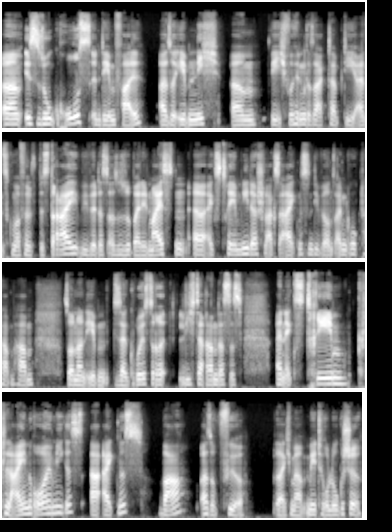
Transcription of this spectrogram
äh, ist so groß in dem Fall, also eben nicht, ähm, wie ich vorhin gesagt habe, die 1,5 bis 3, wie wir das also so bei den meisten äh, extremen Niederschlagsereignissen, die wir uns angeguckt haben, haben, sondern eben dieser größere liegt daran, dass es ein extrem kleinräumiges Ereignis war, also für, sag ich mal, meteorologische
